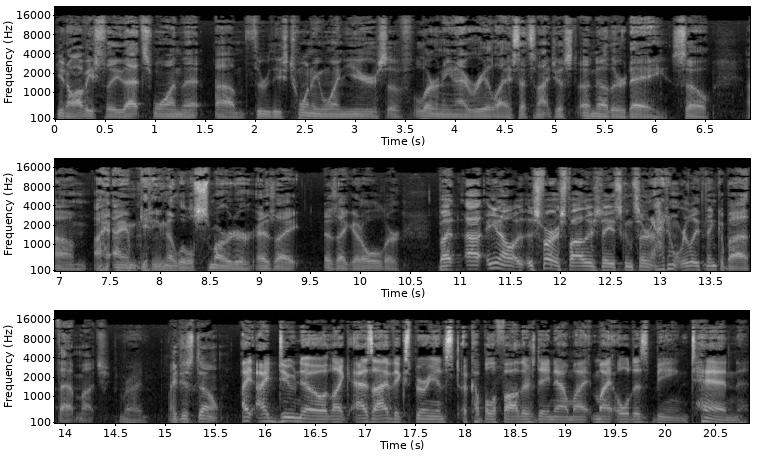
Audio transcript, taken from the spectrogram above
you know obviously that's one that um, through these 21 years of learning i realize that's not just another day so um, I, I am getting a little smarter as i as i get older but uh, you know, as far as Father's Day is concerned, I don't really think about it that much. Right. I just don't. I, I do know, like as I've experienced a couple of Father's Day now, my my oldest being ten,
